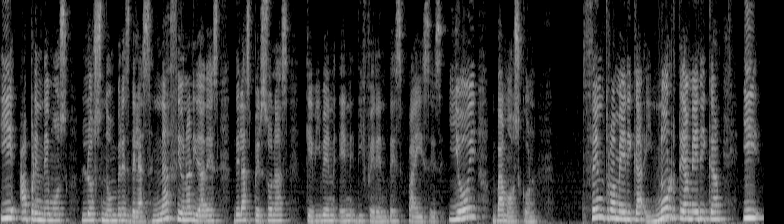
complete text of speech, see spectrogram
y aprendemos los nombres de las nacionalidades de las personas que viven en diferentes países. Y hoy vamos con Centroamérica y Norteamérica y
